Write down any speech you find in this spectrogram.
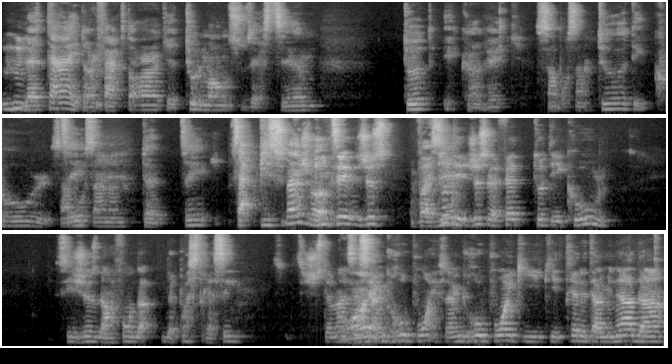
Mhm. Le temps est un facteur que tout le monde sous-estime. Tout est correct. 100%. Tout est cool. tu sais. 100%, man. Ça- Puis souvent, je vais. tu sais, juste, tout Vas-y. est, juste le fait que tout est cool, c'est juste, dans le fond, de ne pas stresser. Justement, Ouais. c'est un gros point. C'est un gros point qui, qui est très déterminant dans,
